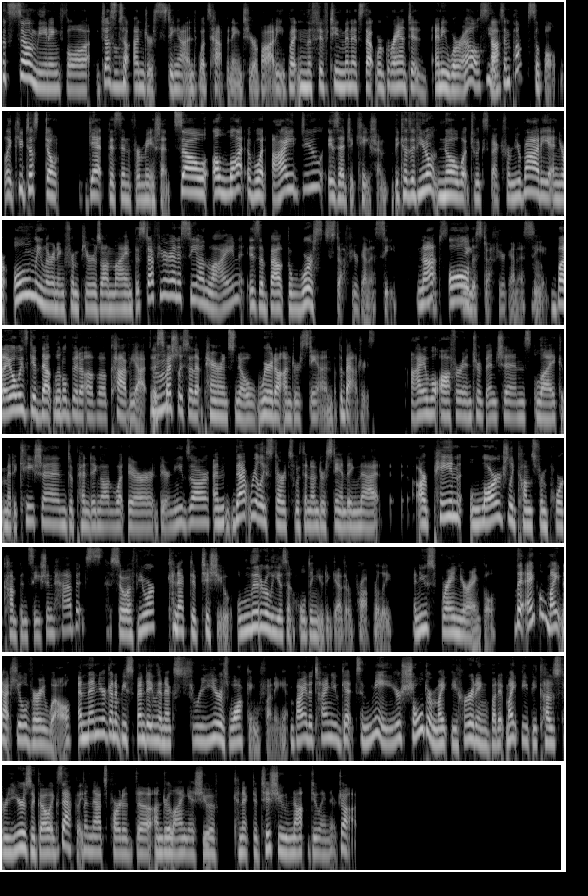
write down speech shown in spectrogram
It's so meaningful just Mhm. to understand what's happening to your body. But in the 15 minutes that we're granted anywhere else, Yeah. it's impossible. Like you just don't get this information. So a lot of what I do is education because if you don't know what to expect from your body and you're only learning from peers online, the stuff you're going to see online is about the worst stuff you're going to see. Not all the stuff you're going to see. But I always give that little bit of a caveat, Mhm. especially so that parents know where to understand the boundaries. I will offer interventions like medication depending on what their their needs are and that really starts with an understanding that our pain largely comes from poor compensation habits. So if your connective tissue literally isn't holding you together properly and you sprain your ankle, the ankle might not heal very well. And then you're going to be spending the next three years walking funny. And by the time you get to me, your shoulder might be hurting, but it might be because three years ago, exactly. And that's part of the underlying issue of connective tissue not doing their job.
